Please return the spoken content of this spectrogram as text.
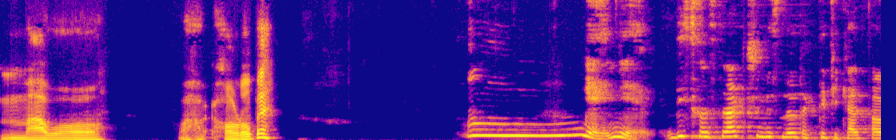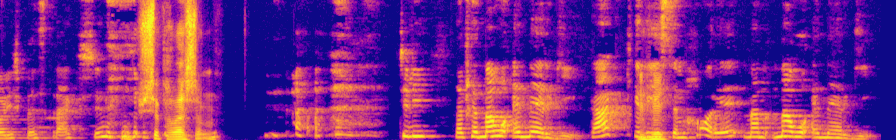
mało ch- choroby. Mm, nie, nie. This construction is not a typical Polish construction. Przepraszam. Czyli na przykład mało energii, tak? Kiedy Mhm. jestem chory, mam mało energii,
